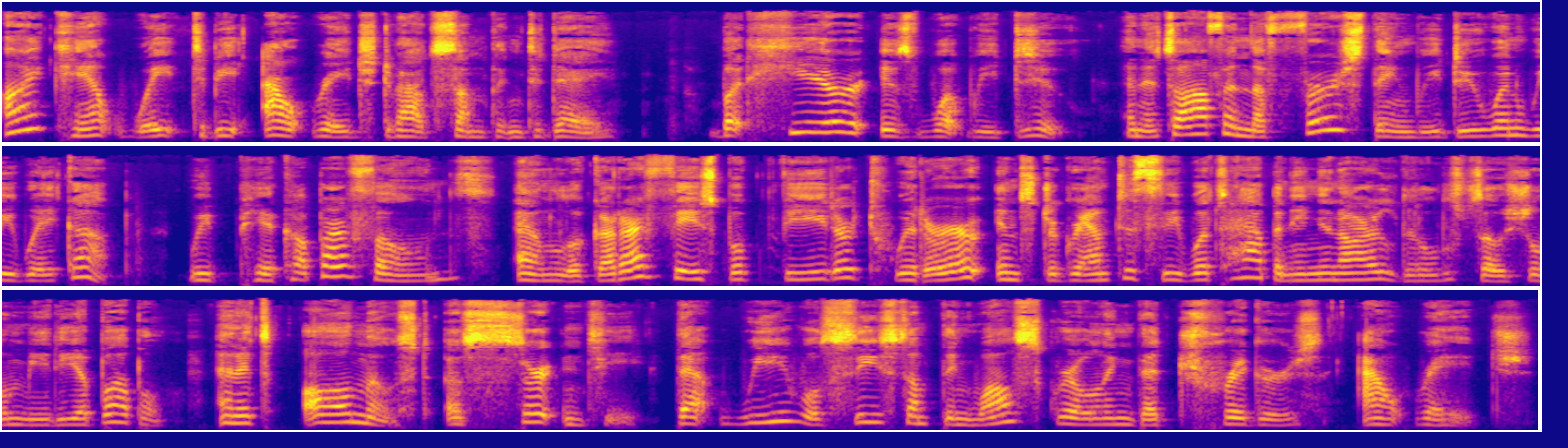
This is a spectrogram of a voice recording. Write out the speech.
I can't wait to be outraged about something today. But here is what we do. And it's often the first thing we do when we wake up. We pick up our phones and look at our Facebook feed or Twitter or Instagram to see what's happening in our little social media bubble. And it's almost a certainty that we will see something while scrolling that triggers outrage.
